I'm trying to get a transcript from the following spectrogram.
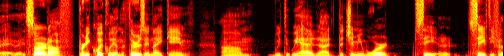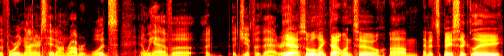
it started off pretty quickly on the Thursday night game. Um, we we had uh, the Jimmy Ward sa- uh, safety for the 49ers hit on Robert Woods, and we have a a, a GIF of that, right? Yeah, so we'll link that one too. Um, and it's basically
